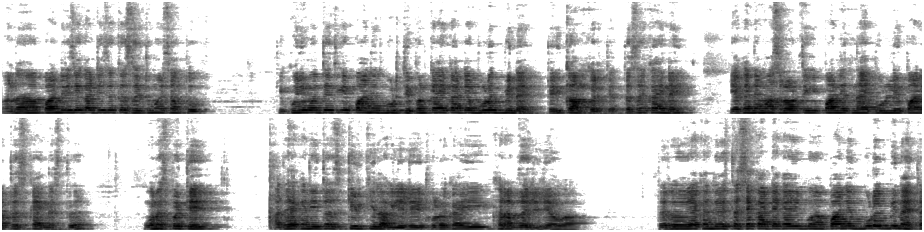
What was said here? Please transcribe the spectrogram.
आणि पांढरीच्या काठीचं कसं आहे तुम्हाला सांगतो. की कुणी म्हणते की पाण्यात बुडते पण काही काठ्या बुडत बी नाहीत तरी काम करतात. तसं काही नाही. एखाद्या माणसाला वाटतं की पाण्यात नाही बुडले पाण्यात तसं काय नसतं. वनस्पती आहे. आता एखादी इथं किडकी लागलेली आहे थोडं काही खराब झालेली आहे हवा. तर एखाद्या वेळेस तशा काट्या काही पाण्यात बुडत बी नाहीत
